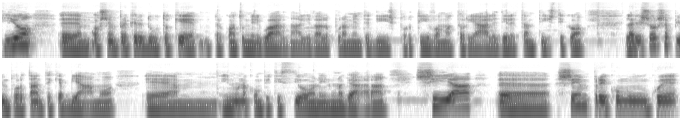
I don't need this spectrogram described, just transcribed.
Io eh, ho sempre creduto che, per quanto mi riguarda a livello puramente di sportivo, amatoriale, dilettantistico, la risorsa più importante che abbiamo ehm, in una competizione, in una gara, sia eh, sempre e comunque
